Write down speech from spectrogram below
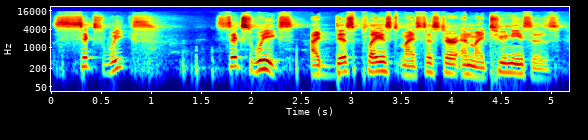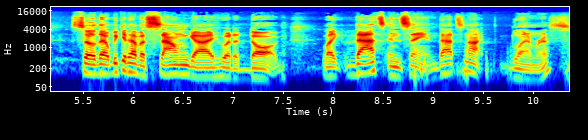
six weeks. Six weeks I displaced my sister and my two nieces so that we could have a sound guy who had a dog. Like, that's insane. That's not glamorous.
